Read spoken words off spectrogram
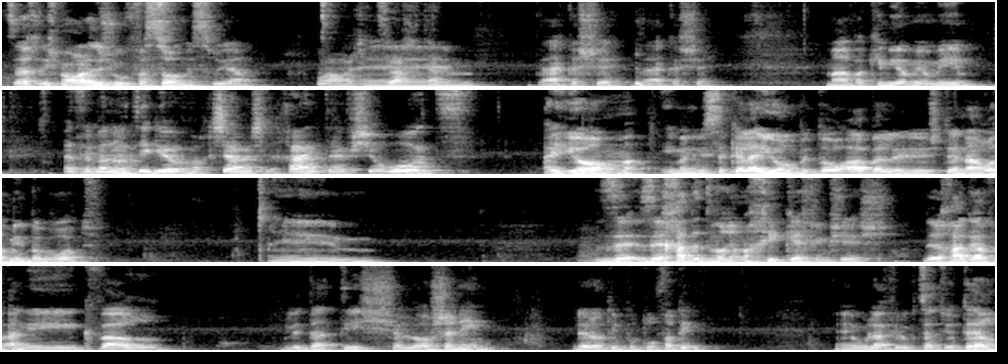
צריך לשמור על איזשהו פאסון מסוים. וואו, איך הצלחת. אמ, זה היה קשה, זה היה קשה. מאבקים יומיומיים. אז הבנות הגיעו ועכשיו יש לך את האפשרות. היום, אם אני מסתכל היום בתור אבא לשתי נערות מתבגרות, אמ, זה, זה אחד הדברים הכי כיפים שיש. דרך אגב, אני כבר, לדעתי, שלוש שנים ללא טיפול תרופתי, אה, אולי אפילו קצת יותר.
